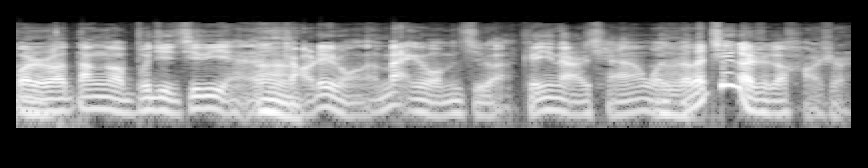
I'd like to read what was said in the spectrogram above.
或者说当个补给基地，嗯。找这种的卖给我们几个，给你点钱，我觉得这个是个好事儿。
